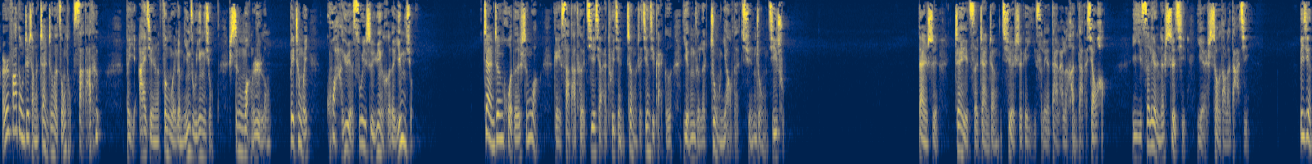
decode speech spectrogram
而发动这场战争的总统萨达特，被埃及人封为了民族英雄，声望日隆，被称为跨越苏伊士运河的英雄。战争获得声望，给萨达特接下来推进政治经济改革赢得了重要的群众基础。但是这次战争确实给以色列带来了很大的消耗，以色列人的士气也受到了打击。毕竟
